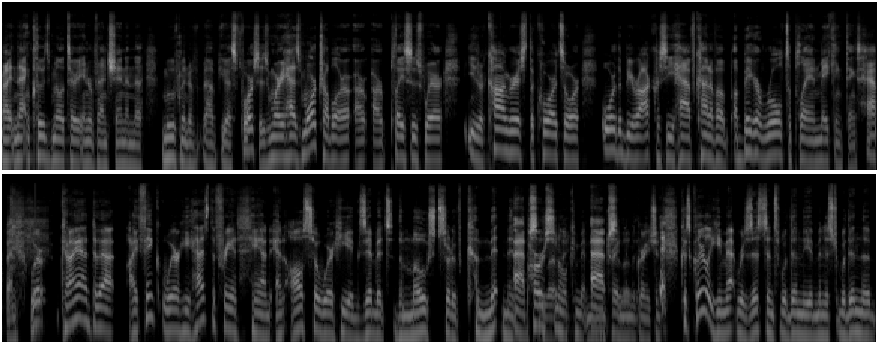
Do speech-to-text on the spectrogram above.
right? And that includes military intervention and the movement of, of U.S. forces. And where he has more trouble are, are, are, places where either Congress, the courts, or or the bureaucracy have kind of a, a bigger role to play in making things happen. Where can I add to that? I think where he has the free hand and also where he exhibits the most sort of commitment, Absolutely. personal commitment Absolutely. on trade and immigration. Because clearly he met resistance within the administ- within the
